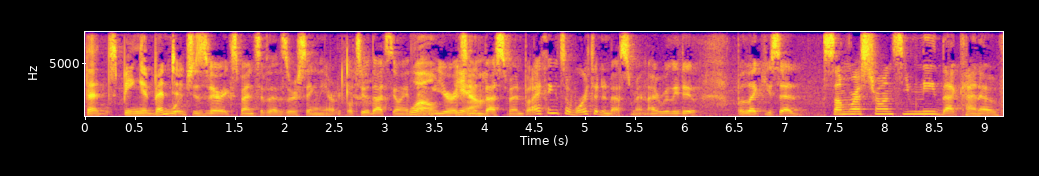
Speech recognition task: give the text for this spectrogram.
that's being invented which is very expensive, as they're saying in the article too. That's the only Well, thing. You're, it's yeah. an investment, but I think it's a worth it investment. I really do. But like you said, some restaurants you need that kind of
